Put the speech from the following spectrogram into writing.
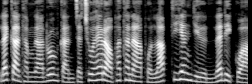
และการทำงานร่วมกันจะช่วยให้เราพัฒนาผลลัพธ์ที่ยั่งยืนและดีกว่า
